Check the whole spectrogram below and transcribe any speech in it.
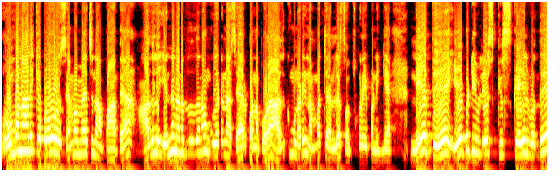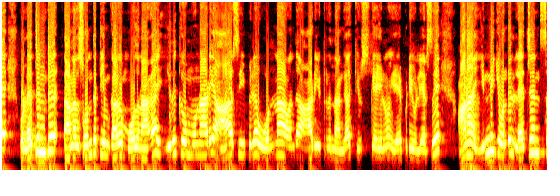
ரொம்ப நாளைக்கு அப்புறம் ஒரு செம மேட்ச் நான் பார்த்தேன். அதுல என்ன நடந்ததுன்னா உங்ககிட்ட நான் ஷேர் பண்ண போறேன். அதுக்கு முன்னாடி நம்ம சேனலை சப்ஸ்கிரைப் பண்ணிக்கங்க. நேத்து ஏபிடி வில்லியர்ஸ் கிறிஸ் கெயில் வந்து ஒரு லெஜண்டு தனது சொந்த டீமுக்காக மோதினாங்க. இதுக்கு முன்னாடி ஆர்சிபில ஒன்னா வந்து ஆடிட்டு இருந்தாங்க கிறிஸ் கெயிலும் ஏபிடி வில்லியர்ஸ் ஆனா இன்னைக்கு வந்து லெஜண்ட்ஸ்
